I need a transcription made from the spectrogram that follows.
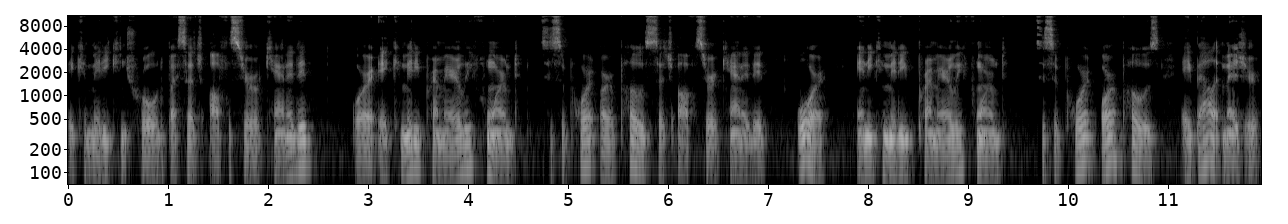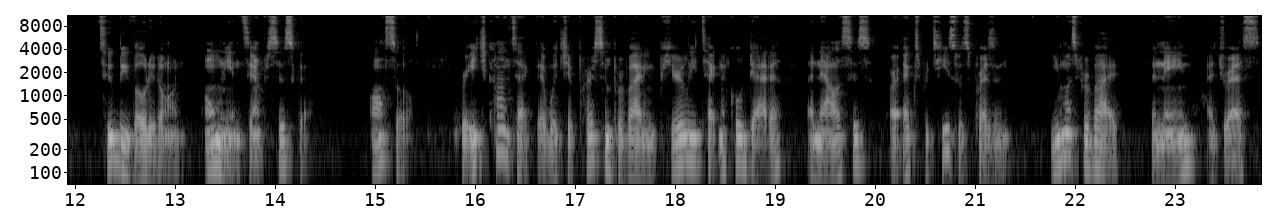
a committee controlled by such officer or candidate, or a committee primarily formed to support or oppose such officer or candidate, or any committee primarily formed to support or oppose a ballot measure to be voted on only in San Francisco. Also, for each contact at which a person providing purely technical data, analysis, or expertise was present, you must provide the name, address,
